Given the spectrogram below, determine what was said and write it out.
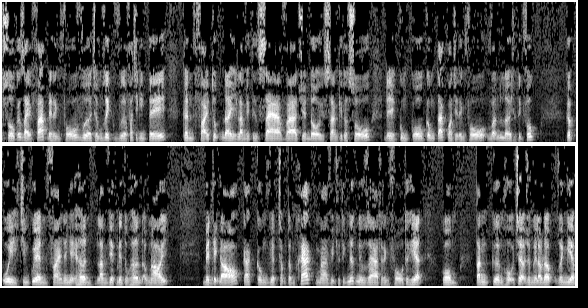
số các giải pháp để thành phố vừa chống dịch vừa phát triển kinh tế, cần phải thúc đẩy làm việc từ xa và chuyển đổi sang kỹ thuật số để củng cố công tác quản trị thành phố, vẫn lời Chủ tịch Phúc. Cấp ủy, chính quyền phải nhanh nhạy hơn, làm việc liên tục hơn, ông nói. Bên cạnh đó, các công việc trọng tâm khác mà vị Chủ tịch nước nêu ra cho thành phố thực hiện gồm tăng cường hỗ trợ cho người lao động, doanh nghiệp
